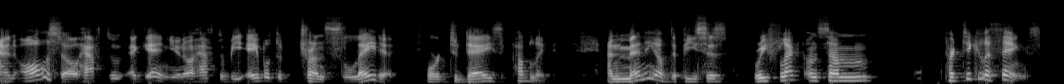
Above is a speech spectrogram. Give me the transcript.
and also have to again you know have to be able to translate it for today's public. And many of the pieces reflect on some particular things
